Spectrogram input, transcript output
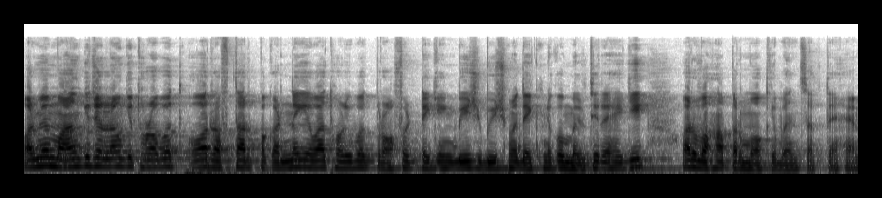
और मैं मान के चल रहा हूँ कि थोड़ा बहुत और रफ्तार पकड़ने के बाद थोड़ी बहुत प्रॉफिट टेकिंग बीच बीच में देखने को मिलती रहेगी और वहाँ पर मौके बन सकते हैं।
